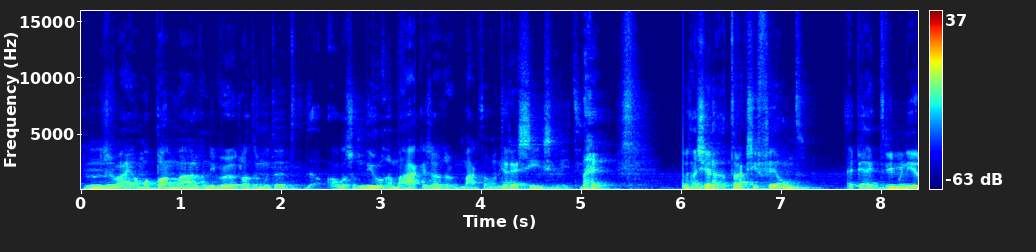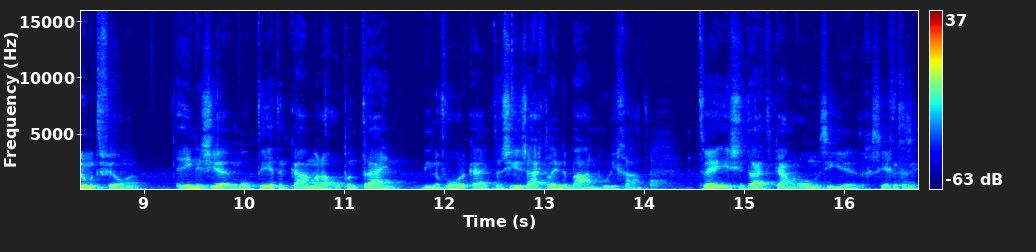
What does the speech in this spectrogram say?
Hmm. Dus wij allemaal bang waren van die workload, we moeten alles opnieuw gaan maken. Zo, dat maakt allemaal niet ze niet. Nee. Als je een attractie filmt, heb je eigenlijk drie manieren om het te filmen. Eén is je monteert een camera op een trein die naar voren kijkt. Dan zie je dus eigenlijk alleen de baan, hoe die gaat. Twee is je draait de camera om en zie je de gezichten.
